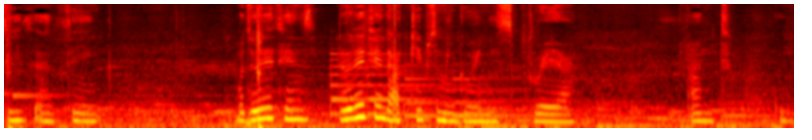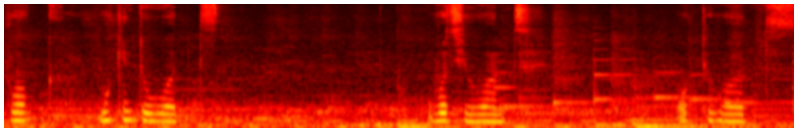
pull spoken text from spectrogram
sit and think but the only things the only thing that keeps me going is prayer and work working towards what you want. Work towards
